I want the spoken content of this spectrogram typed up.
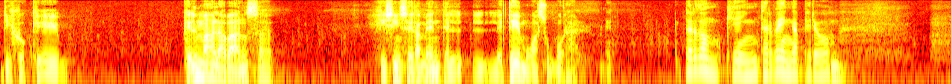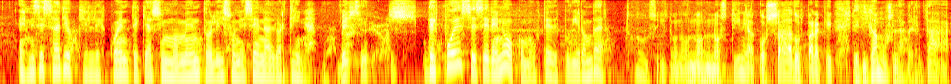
Dijo que, que el mal avanza y sinceramente le temo a su moral. Perdón que intervenga, pero es necesario que les cuente que hace un momento le hizo una escena a Albertina. ¿Ves? Después se serenó, como ustedes pudieron ver. No, sí, no, no, no, nos tiene acosados para que le digamos la verdad.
